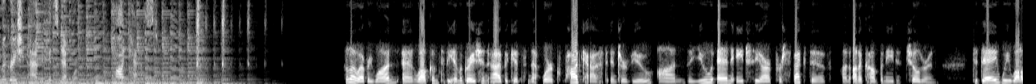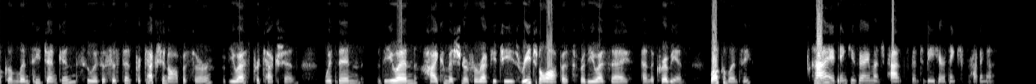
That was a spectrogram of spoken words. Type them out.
Immigration Advocates Network podcast. Hello, everyone, and welcome to the Immigration Advocates Network podcast interview on the UNHCR perspective on unaccompanied children. Today, we welcome Lindsay Jenkins, who is Assistant Protection Officer of U.S. Protection within the UN High Commissioner for Refugees Regional Office for the USA and the Caribbean. Welcome, Lindsay. Hi, thank you very much, Pat. It's good to be here. Thank you for having us.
